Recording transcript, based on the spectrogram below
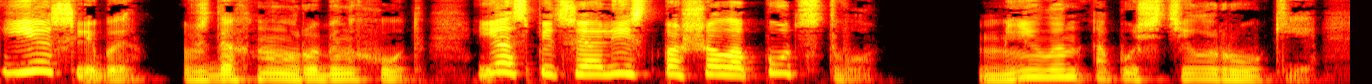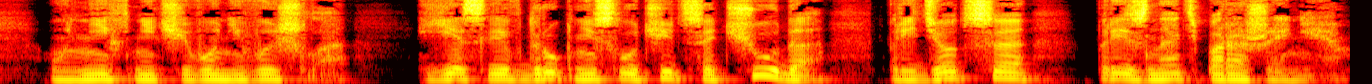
«Если бы», — вздохнул Робин Худ, — «я специалист по шалопутству». Милан опустил руки. У них ничего не вышло. Если вдруг не случится чудо, придется признать поражение.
